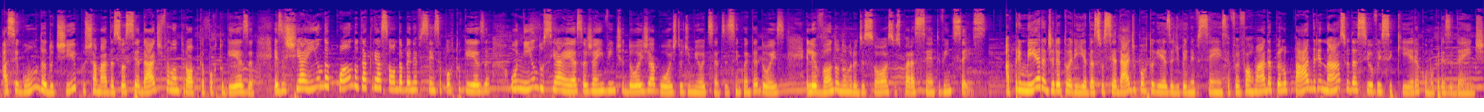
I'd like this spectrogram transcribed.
A segunda, do tipo, chamada Sociedade Filantrópica Portuguesa, existia ainda quando da criação da Beneficência Portuguesa, unindo-se a essa já em 22 de agosto de 1852, elevando o número de sócios para 126. A primeira diretoria da Sociedade Portuguesa de Beneficência foi formada pelo padre Inácio da Silva e Siqueira como presidente,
